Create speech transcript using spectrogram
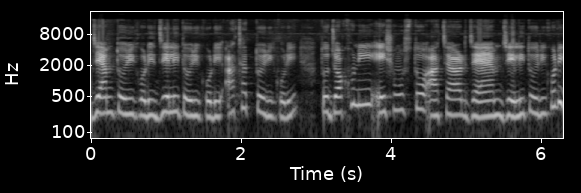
জ্যাম তৈরি করি, জেলি তৈরি করি, আচার তৈরি করি। তো যখনই এই সমস্ত আচার, জ্যাম, জেলি তৈরি করি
